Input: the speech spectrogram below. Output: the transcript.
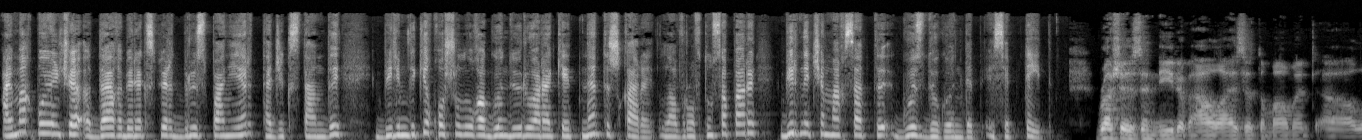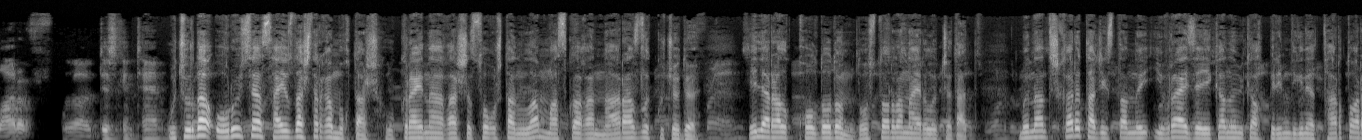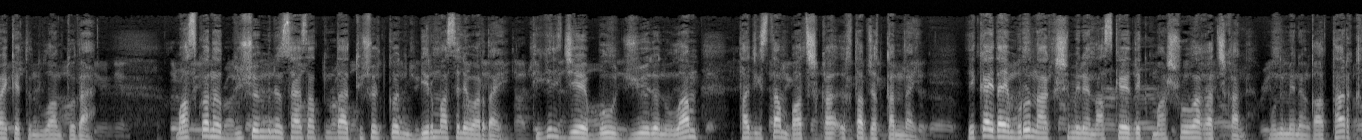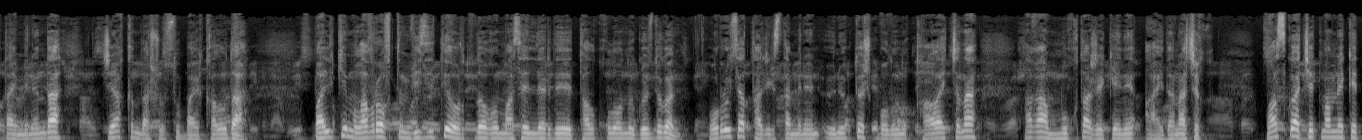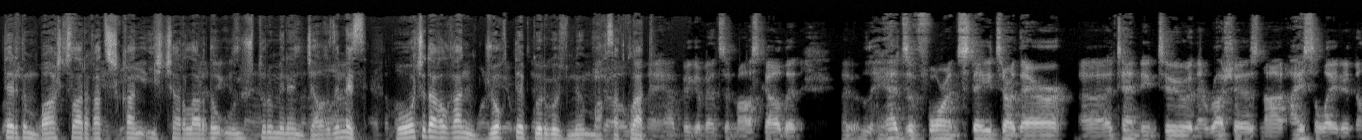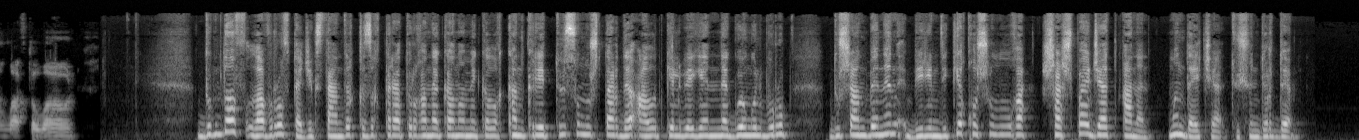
Аймак боюнча дагы бир эксперт брюс паньер тажикстанды биримдикке кошулууга көндүрүү аракетинен тышкары лавровдун сапары бир нече максатты көздөгөн деп эсептейт учурда орусия союздаштарга муктаж. Украинага каршы согуштан улам москвага нааразылык күчөдү. Эл аралык колдоодон досторунан айрылып жатат. Мындан тышкары тажикстанды евразия экономикалык биримдигине тартуу аракетин улантууда. Москваны дүйшөмбүнүн саясатында түшөлткөн бир маселе бардай. Тигил же бул жүйөдөн улам тажикстан батышка ыктап жаткандай. Эки айдан мурун акш менен аскердик машыгууга катышкан. Муну менен катар кытай менен да жакындашуусу байкалууда балким лавровдун визити ортодогу маселелерди талкуулоону көздөгөн. Орусия тажикстан менен өнөктөш болууну каалайт жана ага муктаж экени айдан ачык. Москва чет мамлекеттердин башчылары катышкан иш чараларды уюштуруу менен жалгыз эмес оочуда калган жок деп көргөзүүнү максат кылат. Heads of foreign states are there uh, attending to and that russia is not isolated and left alone думдов лавров тажикстанды кызыктыра турган экономикалык конкреттүү сунуштарды алып келбегенине көңүл буруп душанбенин биримдикке кошулууга шашпай жатканын мындайча түшүндүрдү.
